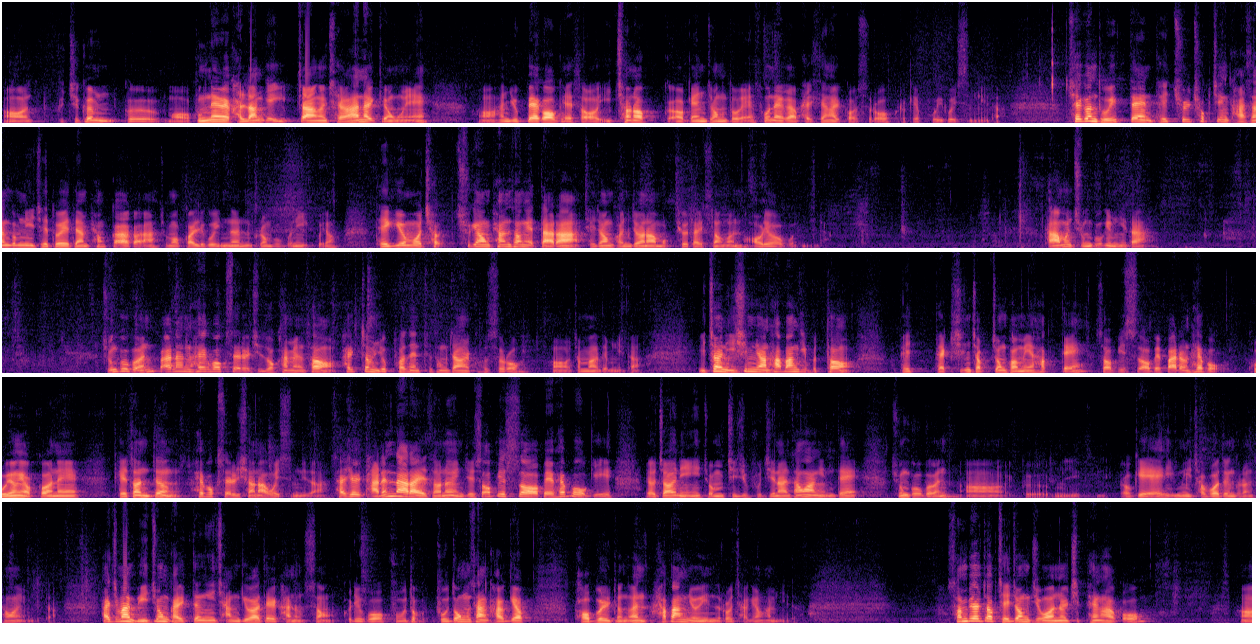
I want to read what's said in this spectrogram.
어, 그 지금 그 뭐 국내외 관람객 입장을 제한할 경우에 어, 한 600억에서 2천억 엔 정도의 손해가 발생할 것으로 그렇게 보이고 있습니다. 최근 도입된 대출 촉진 가상금리 제도에 대한 평가가 좀 엇갈리고 있는 그런 부분이 있고요. 대규모 처- 추경 편성에 따라 재정 건전화 목표 달성은 어려워 보입니다. 다음은 중국입니다. 중국은 빠른 회복세를 지속하면서 8.6% 성장할 것으로 어, 전망됩니다. 2020년 하반기부터 백- 백신 접종 범위 확대, 서비스업의 빠른 회복, 고용 여건의 개선 등 회복세를 시현하고 있습니다. 사실 다른 나라에서는 이제 서비스업의 회복이 여전히 좀 지지부진한 상황인데 중국은 어, 그 이- 여기에 이미 접어든 그런 상황입니다. 하지만 미중 갈등이 장기화될 가능성 그리고 부도, 부동산 가격 버블 등은 하방 요인으로 작용합니다. 선별적 재정 지원을 집행하고 어,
